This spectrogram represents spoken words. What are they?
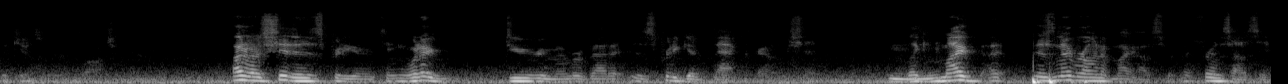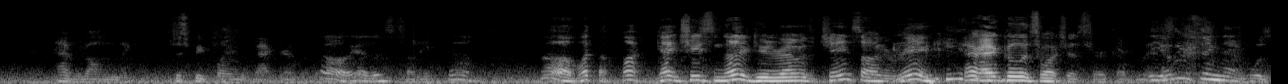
the kids were watching it. I don't know, shit is pretty entertaining. What I do remember about it is pretty good background shit. Like Mhm. my, I, was never on at my house. But my friend's house, they have it on, and like just be playing in the background. Like, oh yeah, that's funny. Yeah. Oh, what the fuck? Guy chased another dude around with a chainsaw and a ring. All right, cool. Let's watch this for a couple minutes. The other thing that was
